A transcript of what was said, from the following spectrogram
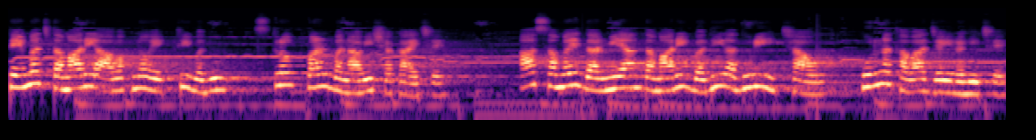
તેમજ તમારી આવકનો એકથી વધુ સ્ત્રોત પણ બનાવી શકાય છે. આ સમય દરમિયાન તમારી બધી અધૂરી ઈચ્છાઓ પૂર્ણ થવા જઈ રહી છે.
